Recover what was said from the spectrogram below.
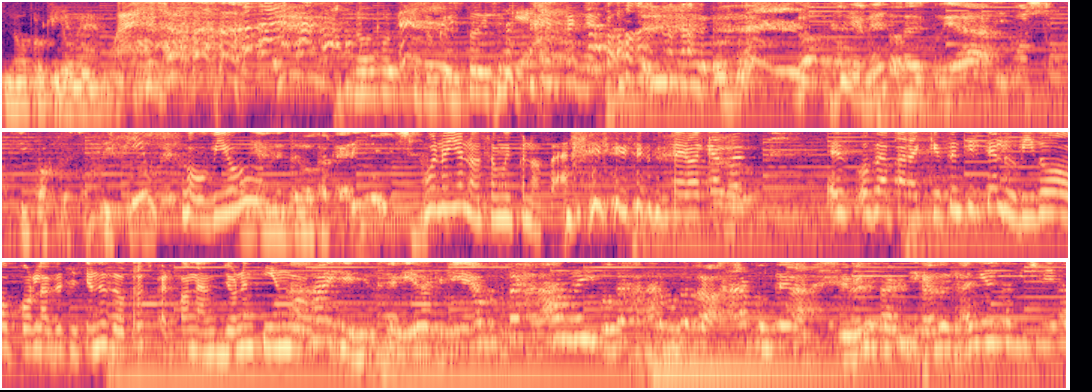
No porque yo me amo. no porque Jesucristo dice que. no, pues obviamente, o sea, estuviera así como así por Sí, pues, obvio. Obviamente lo sacaría. Bueno, yo no, soy muy penosa. Pero el caso Pero- es, es, o sea, ¿para qué sentirte aludido por las decisiones de otras personas? Yo no entiendo. Ajá, y se mira que tiene, pues ponte a jalar, güey, ponte a jalar, ponte a trabajar, ponte a. En vez de estar criticando ay, mira, esta pinche vieja.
